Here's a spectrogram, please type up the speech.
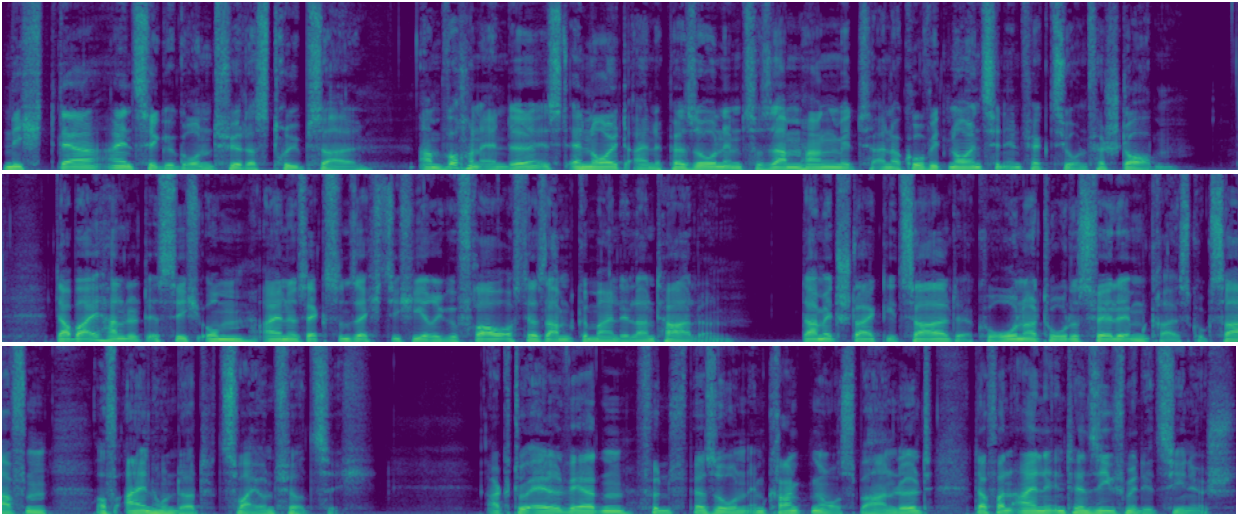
Nicht der einzige Grund für das Trübsal. Am Wochenende ist erneut eine Person im Zusammenhang mit einer Covid-19-Infektion verstorben. Dabei handelt es sich um eine 66-jährige Frau aus der Samtgemeinde Landhadeln. Damit steigt die Zahl der Corona-Todesfälle im Kreis Cuxhaven auf 142. Aktuell werden fünf Personen im Krankenhaus behandelt, davon eine intensivmedizinisch.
